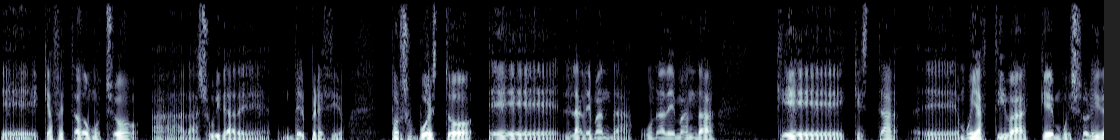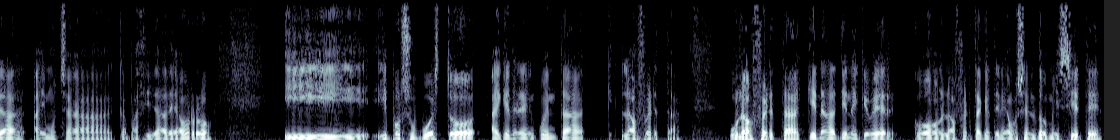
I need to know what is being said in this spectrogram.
eh, que ha afectado mucho a la subida del precio. Por supuesto, eh, la demanda, una demanda que, está eh, muy activa, que es muy sólida, hay mucha capacidad de ahorro y, y, por supuesto, hay que tener en cuenta la oferta. Una oferta que nada tiene que ver con la oferta que teníamos en el 2007,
